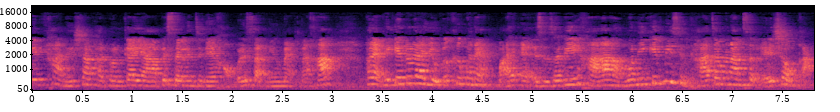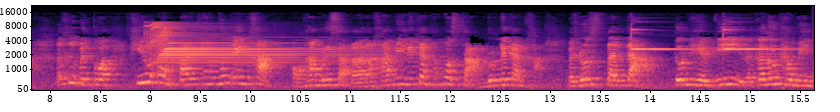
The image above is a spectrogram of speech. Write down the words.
เกตค่ะนิชาพัฒน์พลกายาเป็นเซลล์เอนจิเนียร์ของบริษัทนิวแม็กนะคะแผนกที่เกตดูแลอยู่ก็คือแผนกป้ายแอนด์เอเซอรี่ค่ะ วันนี้เกตมีสินค้าจะมานำเสนอให้ชมค่ะ ก็คือเป็นตัวทิวแอนด์ไบแคมนั่นเองค่ะ ของทางบริษัทเรานะคะ มีด้วยกันทั้งหมด 3 รุ่นด้วยกัน เป็นรุ่นสแตนดาร์ดรุ่นเฮฟวี่แล้วก็รุ่นทวิน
